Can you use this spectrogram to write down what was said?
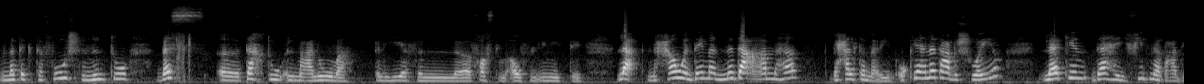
ما, تكتفوش إن أنتوا بس آه تاخدوا المعلومة اللي هي في الفصل أو في ال unité لا نحاول دايما ندعمها بحل تمارين. okay هنتعب شوية لكن ده هيفيدنا بعد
